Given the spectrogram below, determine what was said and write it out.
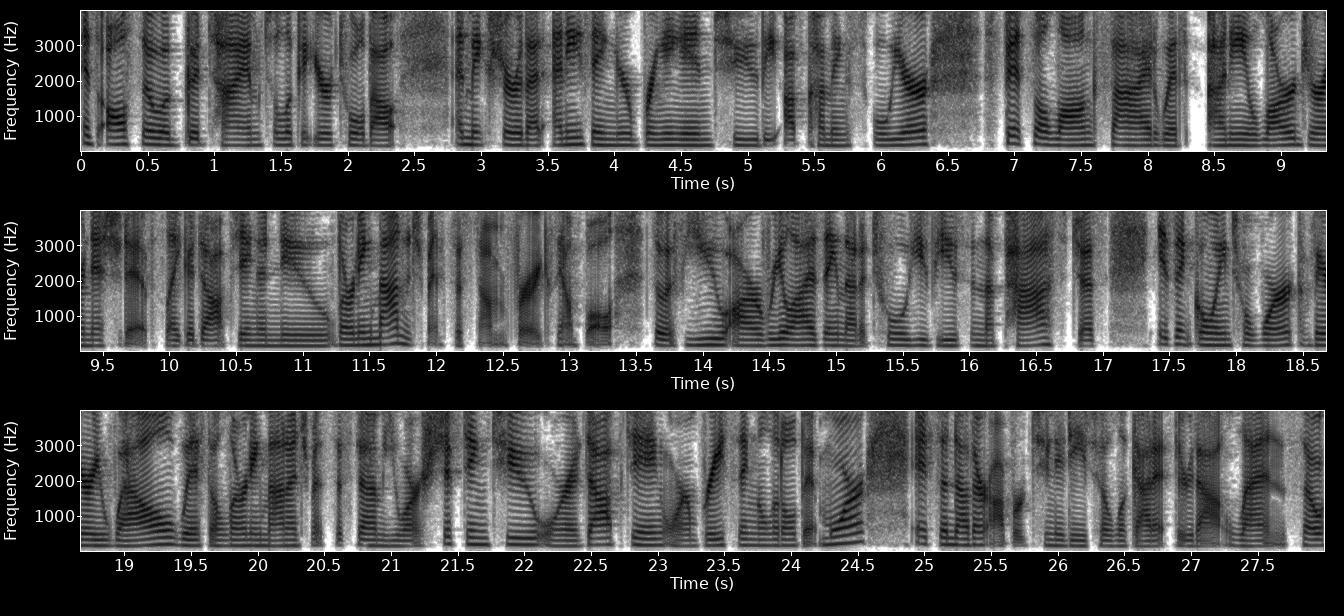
It's also a good time to look at your tool belt and make sure that anything you're bringing into the upcoming school year fits alongside with any larger initiatives like adopting a new learning management system, for example. So, if you are realizing that a tool you've used in the past just isn't going to work very well with a learning management system you are shifting to or adopting or embracing a little bit more, it's another opportunity to look at it through that lens. So,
